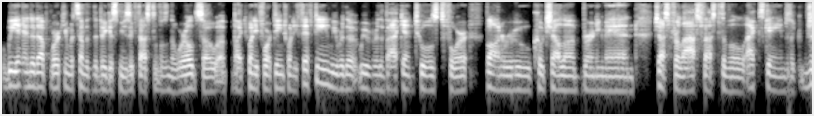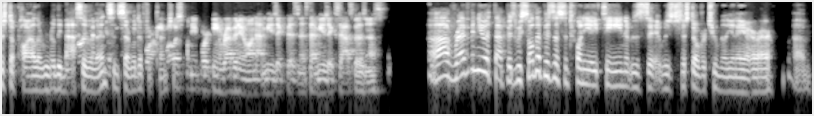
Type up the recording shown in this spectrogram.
we ended up working with some of the biggest music festivals in the world. So uh, by 2014, 2015, we were the we were the back end tools for Bonnaroo, Coachella, Burning Man, Just for Laughs Festival, X Games, like just a pile of really massive events in several different countries. What was 2014 revenue on that music business, that music SaaS business? Uh, revenue at that business, we sold that business in 2018. It was it was just over two million ARR. Um,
